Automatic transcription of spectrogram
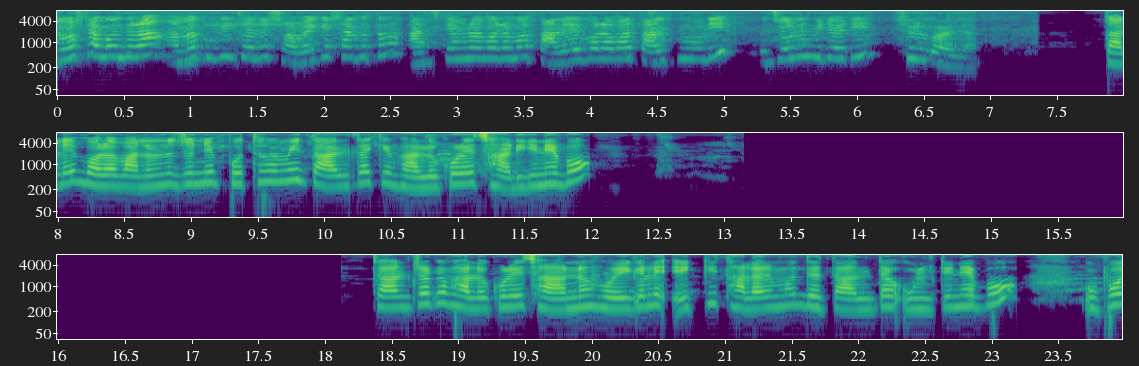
নমস্কার বন্ধুরা, আমার কুকিং চ্যানেলে সবাইকে স্বাগত। আজকে আমরা বানাবো তালের বড়া বা তাল তো চলুন ভিডিওটি শুরু করা যাক। তালের বড়া বানানোর জন্য প্রথমে আমি তালটাকে ভালো করে ছাড়িয়ে নেব। চালটাকে ভালো করে ছাড়ানো হয়ে গেলে একটি থালার মধ্যে তালটা উল্টে নেব। উপর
